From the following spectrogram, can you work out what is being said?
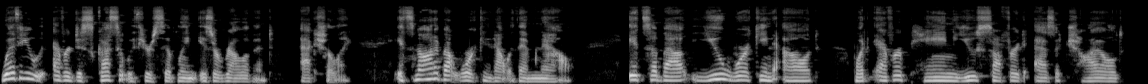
Whether you ever discuss it with your sibling is irrelevant, actually. It's not about working it out with them now. It's about you working out whatever pain you suffered as a child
